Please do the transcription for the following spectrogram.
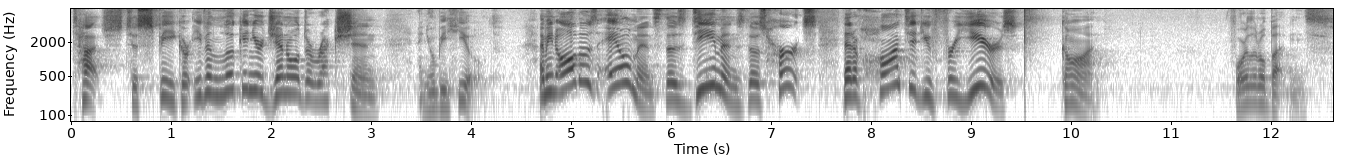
touch, to speak, or even look in your general direction, and you'll be healed. I mean, all those ailments, those demons, those hurts that have haunted you for years, gone. Four little buttons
